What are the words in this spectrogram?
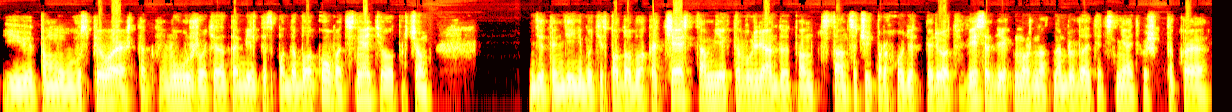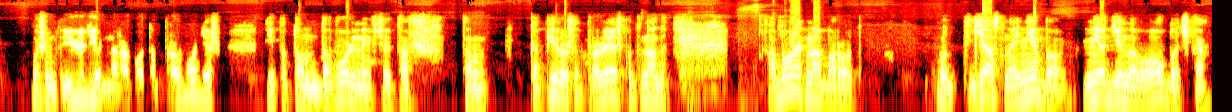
и там успеваешь так выуживать этот объект из-под облаков, отснять его, причем где-то где-нибудь из-под облака часть объекта выглядывает, он станция чуть проходит вперед, весь объект можно наблюдать, отснять, в общем, такая, в общем-то, ювелирная работа проводишь, и потом довольный, все это там копируешь, отправляешь куда надо. А бывает наоборот. Вот ясное небо, ни единого облачка,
